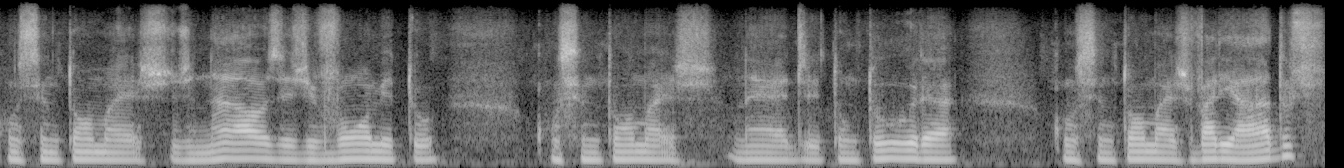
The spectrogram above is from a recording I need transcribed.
com sintomas de náuseas, de vômito, com sintomas né? de tontura, com sintomas variados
